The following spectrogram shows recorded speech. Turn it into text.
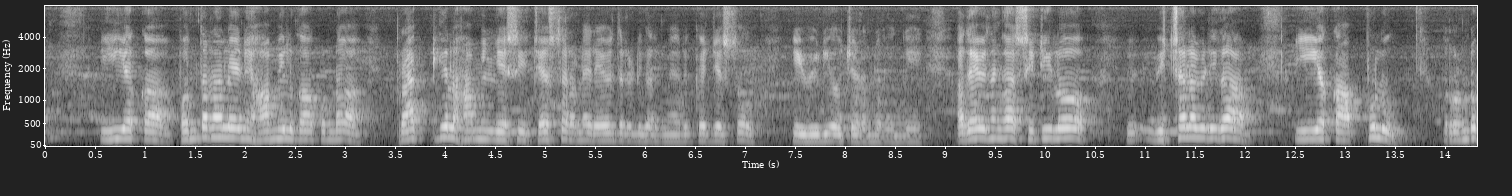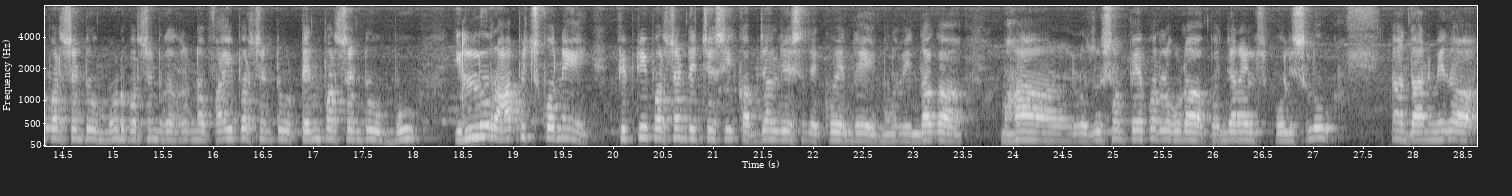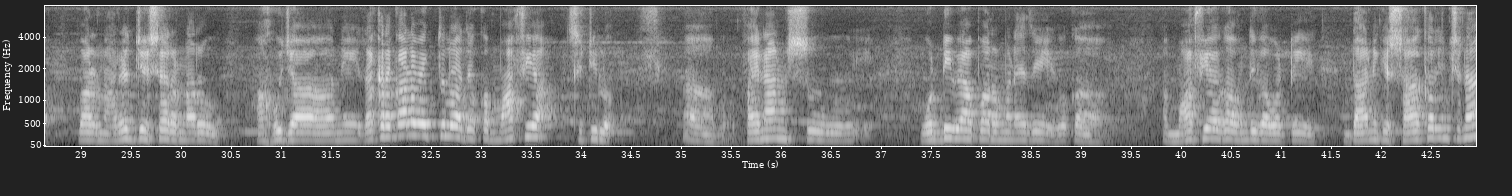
ఈ యొక్క పొంతన లేని హామీలు కాకుండా ప్రాక్టికల్ హామీలు చేసి చేస్తారని రేవంత్ రెడ్డి గారికి మేము రిక్వెస్ట్ చేస్తూ ఈ వీడియో చేయడం జరిగింది. అదేవిధంగా సిటీలో విచ్చలవిడిగా ఈ యొక్క అప్పులు రెండు పర్సెంట్ మూడు పర్సెంట్ కాకుండా ఫైవ్ పర్సెంట్ టెన్ పర్సెంట్ భూ ఇల్లు రాపించుకొని ఫిఫ్టీ పర్సెంట్ ఇచ్చేసి కబ్జాలు చేసేది ఎక్కువైంది. మనం ఇందాక మహాలో చూసాం పేపర్లో కూడా బంజారాయిల్స్ పోలీసులు దాని మీద వాళ్ళని అరెస్ట్ చేశారన్నారు. అహుజా అని రకరకాల వ్యక్తులు అది ఒక మాఫియా సిటీలో. ఫైనాన్స్ వడ్డీ వ్యాపారం అనేది ఒక మాఫియాగా ఉంది కాబట్టి దానికి సహకరించిన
